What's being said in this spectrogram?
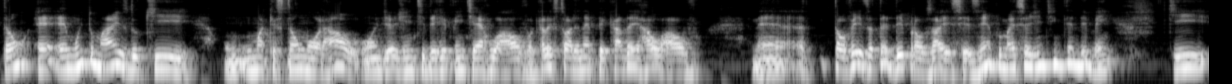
Então é, é muito mais do que uma questão moral onde a gente de repente erra o alvo. Aquela história, né? Pecado é errar o alvo. Né? Talvez até dê para usar esse exemplo, mas se a gente entender bem que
